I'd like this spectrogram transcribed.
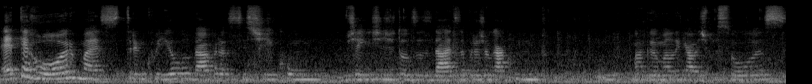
É terror, mas tranquilo, dá pra assistir com gente de todas as idades, dá pra jogar com uma gama legal de pessoas.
